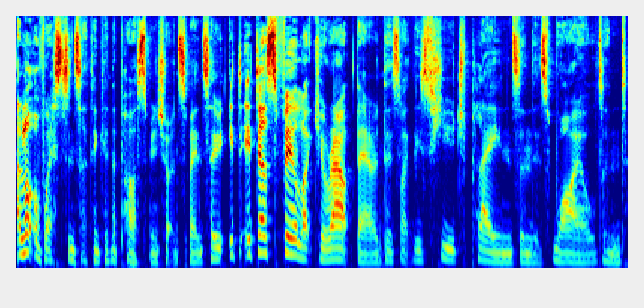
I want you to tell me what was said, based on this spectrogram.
a lot of westerns. I think in the past have been shot in Spain, so it, it does feel like you're out there, and there's like these huge plains, and it's wild, and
